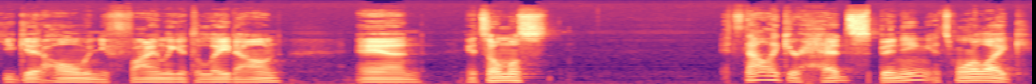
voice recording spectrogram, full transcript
you get home and you finally get to lay down and it's almost it's not like your head's spinning, it's more like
